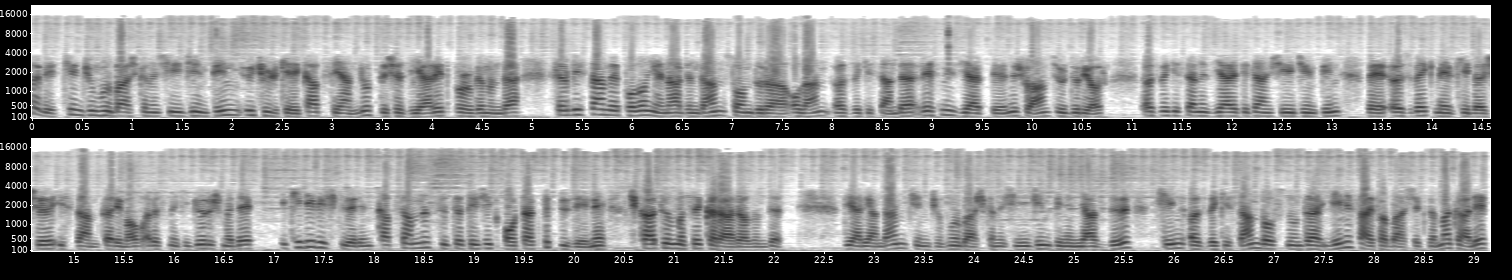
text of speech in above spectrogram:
Tabii Çin Cumhurbaşkanı Xi Jinping 3 ülkeyi kapsayan yurt dışı ziyaret programında Sırbistan ve Polonya'nın ardından son durağı olan Özbekistan'da resmi ziyaretlerini şu an sürdürüyor. Özbekistan'ı ziyaret eden Xi Jinping ve Özbek mevkidaşı İslam Karimov arasındaki görüşmede ikili ilişkilerin kapsamlı stratejik ortaklık düzeyine çıkartılması kararı alındı. Diğer yandan Çin Cumhurbaşkanı Xi Jinping'in yazdığı Çin-Özbekistan dostluğunda yeni sayfa başlıklı makale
